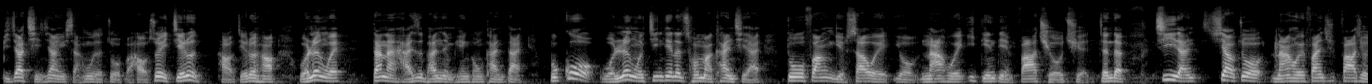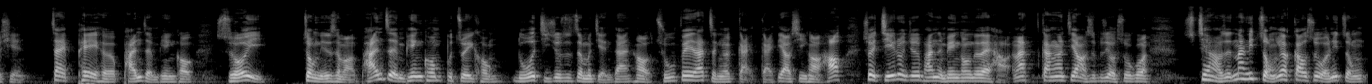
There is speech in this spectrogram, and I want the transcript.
比较倾向于散户的做法，好，所以结论好，结论好，我认为当然还是盘整偏空看待，不过我认为今天的筹码看起来多方也稍微有拿回一点点发球权，真的，既然叫做拿回发发球权，再配合盘整偏空，所以。重点是什么？盘整偏空不追空，逻辑就是这么简单哈。除非它整个改改掉性哈。好，所以结论就是盘整偏空，对不对？好，那刚刚姜老师不是有说过，姜老师，那你总要告诉我，你总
